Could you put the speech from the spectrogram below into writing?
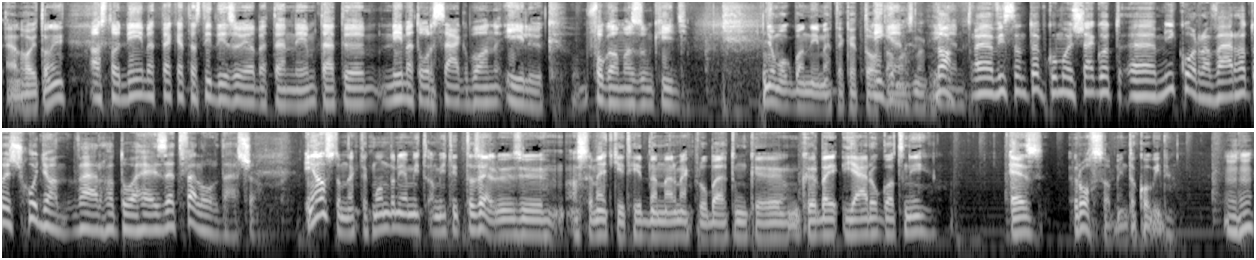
elhajtani. Azt, hogy németeket, azt idézőjelbe tenném, tehát Németországban élők, fogalmazzunk így. Nyomokban németeket tartalmaznak. Igen, Na, igen. viszont több komolyságot mikorra várható, és hogyan várható a helyzet feloldása? Én azt tudom nektek mondani, amit, amit itt az előző, azt hiszem egy-két hétben már megpróbáltunk uh, körbe járogatni, ez rosszabb, mint a Covid. Uh-huh.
